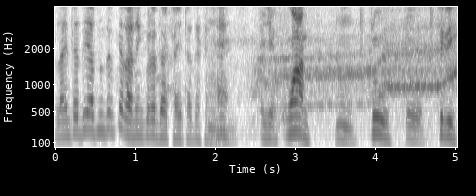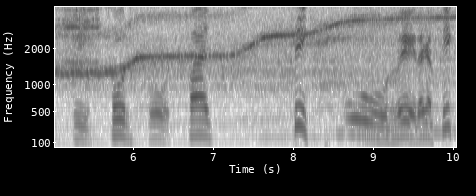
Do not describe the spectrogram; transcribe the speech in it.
লাইনটা দিয়ে আপনাদেরকে রানিং করে দেখাই এটা দেখেন হ্যাঁ। এই যে one hmm. Two two three three four four five six দেখেন সিক্স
